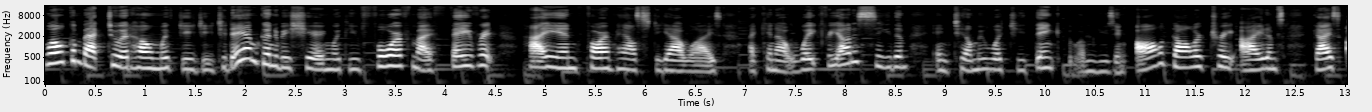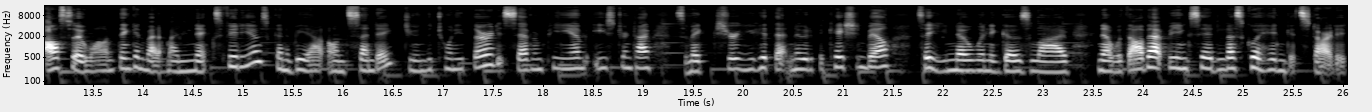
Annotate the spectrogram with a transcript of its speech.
Welcome back to At Home with Gigi. Today I'm going to be sharing with you four of my favorite high-end farmhouse DIYs. I cannot wait for y'all to see them and tell me what you think. I'm using all Dollar Tree items. Guys, also while I'm thinking about it, my next video is going to be out on Sunday, June the 23rd at 7 p.m. Eastern Time. So make sure you hit that notification bell so you know when it goes live. Now with all that being said, let's go ahead and get started.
